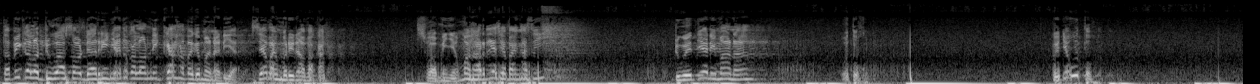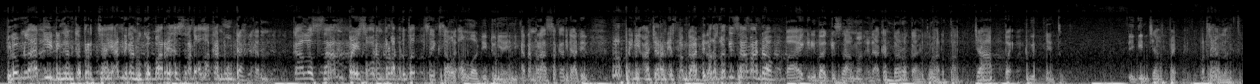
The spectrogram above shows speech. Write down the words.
Tapi kalau dua saudarinya itu kalau nikah bagaimana dia? Siapa yang beri nafkah? Suaminya. Maharnya siapa yang ngasih? Duitnya di mana? utuh. Duitnya utuh. Belum lagi dengan kepercayaan dengan hukum waris Islam Allah akan mudahkan. Kalau sampai seorang berbuat siksa oleh Allah di dunia ini karena merasakan tidak adil. Kenapa ini ajaran Islam tidak adil? Harus bagi sama dong. Baik dibagi sama. Ini akan barokah itu harta. Capek duitnya itu. Bikin capek. Percayalah itu.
